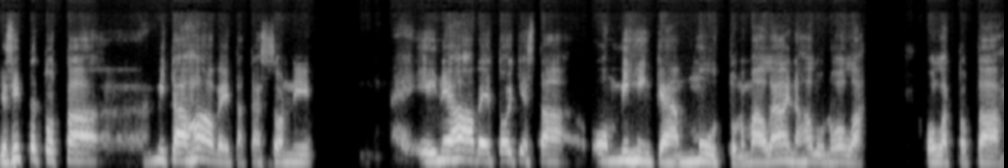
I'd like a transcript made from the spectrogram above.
Ja sitten tota, mitä haaveita tässä on, niin ei ne haaveet oikeastaan ole mihinkään muuttunut. Mä olen aina halunnut olla, olla tota,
